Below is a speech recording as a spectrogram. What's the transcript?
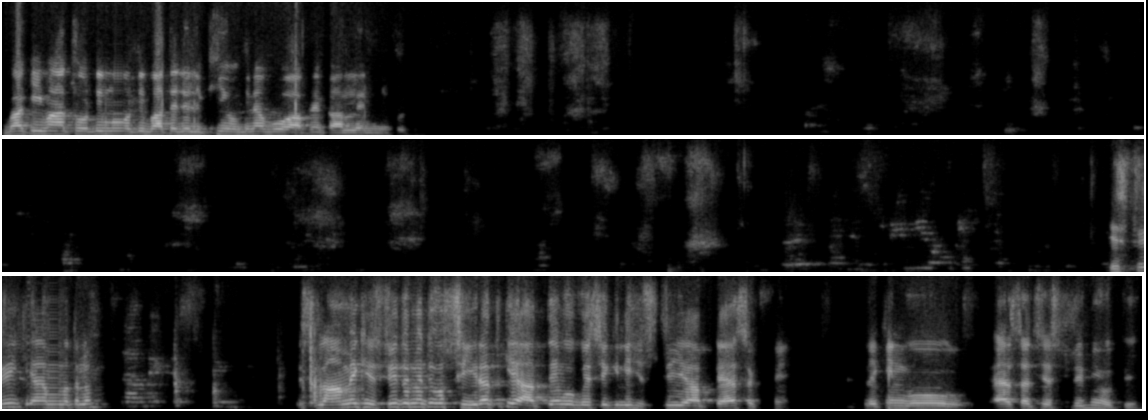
बाकी वहाँ छोटी मोटी बातें जो लिखी होंगी ना, वो आपने कर लेनी है खुद। हिस्ट्री क्या मतलब? इस्लामिक हिस्ट्री तो नहीं तो वो सीरत के आते हैं, वो बेसिकली हिस्ट्री आप कह सकते हैं, लेकिन वो ऐसा हिस्ट्री नहीं होती।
